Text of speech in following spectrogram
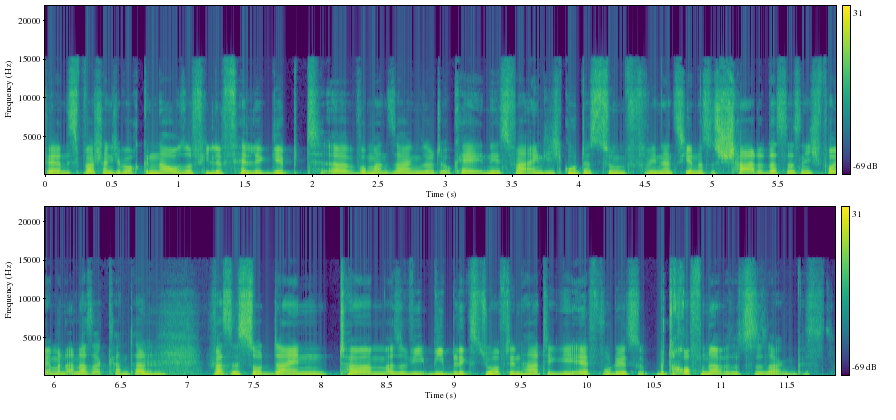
während es wahrscheinlich aber auch genauso viele Fälle gibt, äh, wo man sagen sollte, okay, nee, es war eigentlich gut, das zu finanzieren. Es ist schade, dass das nicht vorher jemand anders erkannt hat. Mhm. Was ist so dein Term, also wie, wie blickst du auf den HTGF, wo du jetzt Betroffener sozusagen bist?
